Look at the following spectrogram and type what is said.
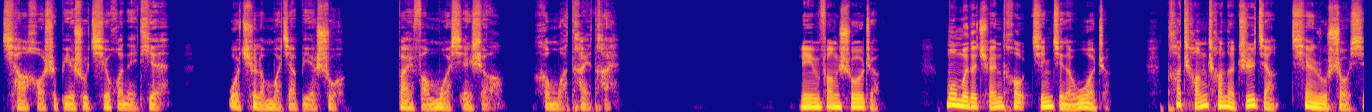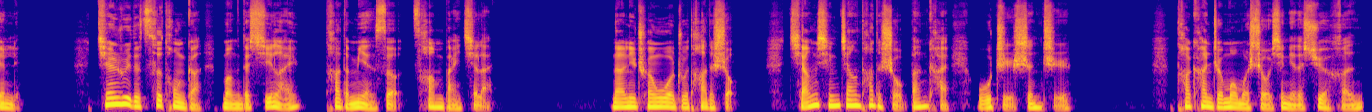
恰好是别墅起火那天，我去了莫家别墅，拜访莫先生和莫太太。”林芳说着，默默的拳头紧紧的握着，他长长的指甲嵌入手心里，尖锐的刺痛感猛地袭来，他的面色苍白起来。南离川握住他的手，强行将他的手掰开，五指伸直。他看着默默手心里的血痕，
